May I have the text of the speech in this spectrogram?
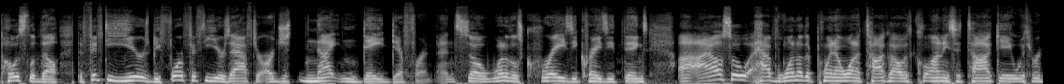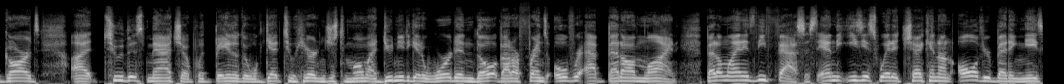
post LaVell. The 50 years before, 50 years after are just night and day different. And so one of those crazy, crazy things. Uh, I also have one other point I want to talk about with Kalani Sitake with regards uh, to this matchup with Baylor that we'll get to here in just a moment. I do need to get a word in though, about our friends over at BetOnline. BetOnline is the fastest and the easiest way to check in on all of your betting needs.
